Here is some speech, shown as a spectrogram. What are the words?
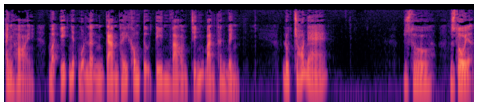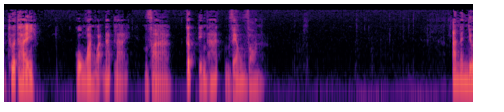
Anh hỏi và ít nhất một lần cảm thấy không tự tin vào chính bản thân mình. Đồ chó đẻ! Rồi, rồi ạ, thưa thầy. Cô ngoan ngoãn đáp lại và cất tiếng hát véo von. Anna nhớ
